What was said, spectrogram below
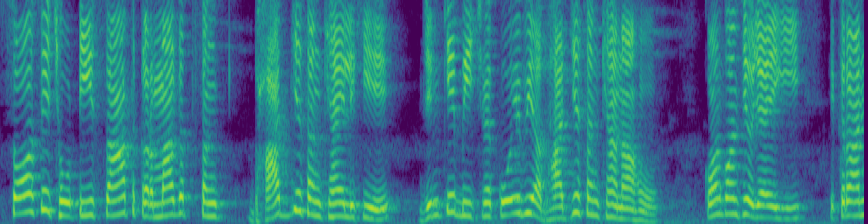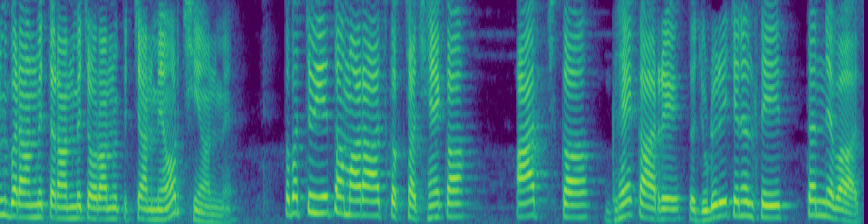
सौ से छोटी सात क्रमागत संख, भाज्य संख्याएँ लिखिए, जिनके बीच में कोई भी अभाज्य संख्या ना हो। कौन कौन सी हो जाएगी? इक्यानवे, बारानवे, तिरानवे, चौरानवे, पचानवे और छियानवे। तो बच्चों, ये था हमारा आज कक्षा छः का। आज का गृह कार्य। तो जुड़े रहे चैनल से। धन्यवाद।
